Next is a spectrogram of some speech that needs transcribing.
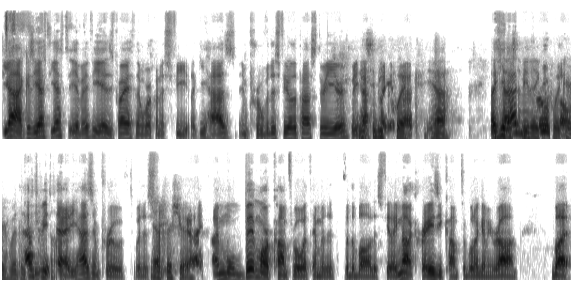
Yeah, because he has, he yeah, but if he is, he probably has to work on his feet. Like he has improved with his feet over the past three years, but he, He has needs to be better. quick. Yeah, Like he has to be like quicker though. with his It has feet. to be though. said, he has improved with his Yeah, feet. for sure. I, I'm a bit more comfortable with him with the, with the ball at his feet. Like not crazy comfortable. Don't get me wrong, but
